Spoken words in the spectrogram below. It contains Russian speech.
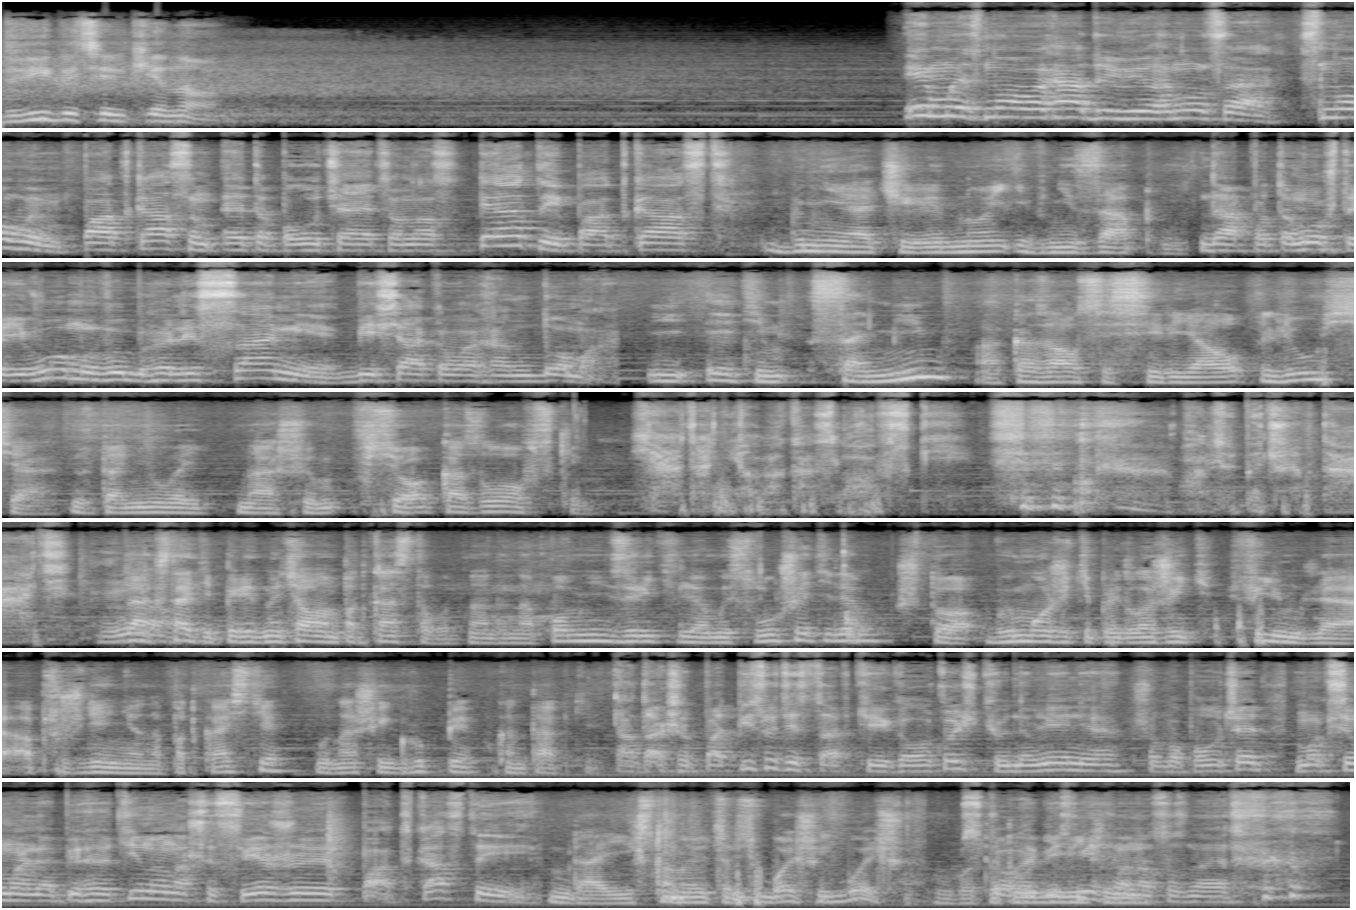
Двигатель кино. И мы снова рады вернуться с новым подкастом. Это получается у нас пятый подкаст. Внеочередной и внезапный. Да, потому что его мы выбрали сами, без всякого рандома. И этим самим оказался сериал «Люся» с Данилой нашим все Козловским. Я Данила Козловский. Он любит шептать. Да, кстати, перед началом подкаста вот надо напомнить зрителям и слушателям, что вы можете предложить фильм для обсуждения на подкасте в нашей группе ВКонтакте. А также подписывайтесь, ставьте колокольчики, уведомления, чтобы получать максимально оперативно наши свежие подкасты. Да, их становится все больше и больше. Вот Скоро это весь мир нас узнает.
